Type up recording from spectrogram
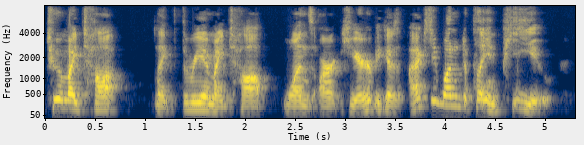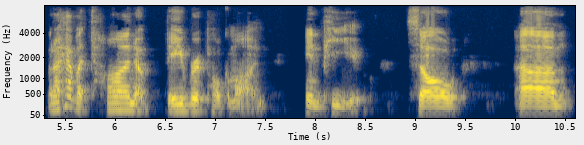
two of my top, like three of my top ones aren't here because I actually wanted to play in PU, but I have a ton of favorite Pokemon in PU. So um,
